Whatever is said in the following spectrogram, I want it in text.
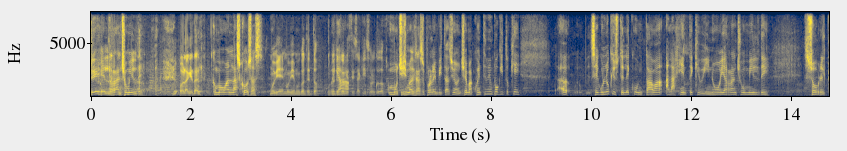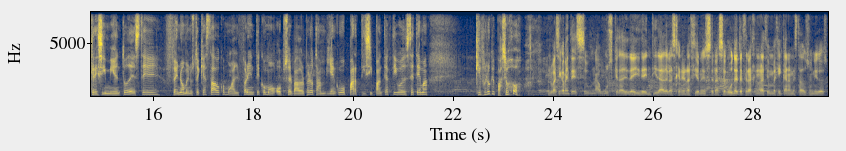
el Rancho Humilde. Hola, ¿qué tal? ¿Cómo van las cosas? Muy bien, muy bien, muy contento. Muy contento que estéis aquí, sobre todo. Muchísimas gracias por la invitación. Chema, cuénteme un poquito que, ah, según lo que usted le contaba a la gente que vino hoy a Rancho Humilde, sobre el crecimiento de este fenómeno. Usted que ha estado como al frente, como observador, pero también como participante activo de este tema, ¿qué fue lo que pasó? Bueno, básicamente es una búsqueda de identidad de las generaciones, de la segunda y tercera generación mexicana en Estados Unidos,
